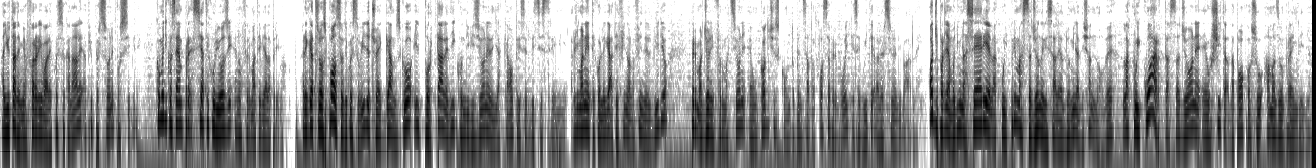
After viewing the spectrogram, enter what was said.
Aiutatemi a far arrivare questo canale a più persone possibili. Come dico sempre, siate curiosi e non fermatevi alla prima. Ringrazio lo sponsor di questo video, cioè GamsGo, il portale di condivisione degli account di servizi streaming. Rimanete collegati fino alla fine del video per maggiori informazioni è un codice sconto pensato apposta per voi che seguite la versione di Barley. Oggi parliamo di una serie la cui prima stagione risale al 2019, la cui quarta stagione è uscita da poco su Amazon Prime Video.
